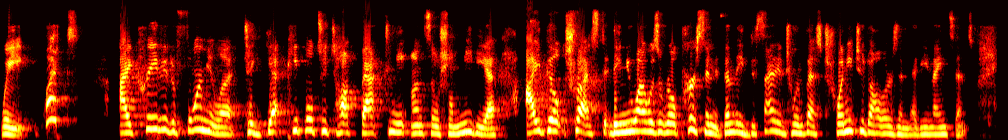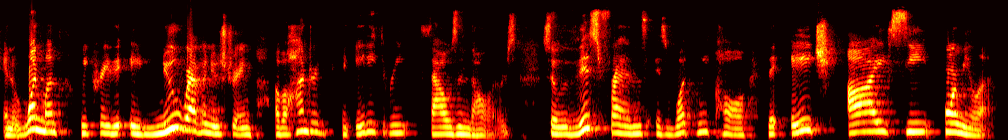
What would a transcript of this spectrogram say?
Wait, what? I created a formula to get people to talk back to me on social media. I built trust. They knew I was a real person. Then they decided to invest $22.99. And in one month, we created a new revenue stream of $183,000. So this, friends, is what we call the HIC formula.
